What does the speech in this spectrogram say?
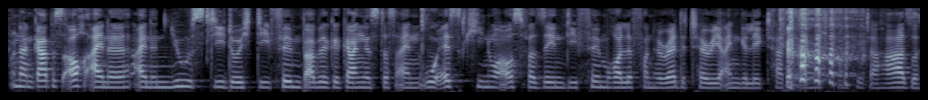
Und dann gab es auch eine, eine News, die durch die Filmbubble gegangen ist, dass ein US-Kino aus Versehen die Filmrolle von Hereditary eingelegt hat, und nicht von Peter Hase.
